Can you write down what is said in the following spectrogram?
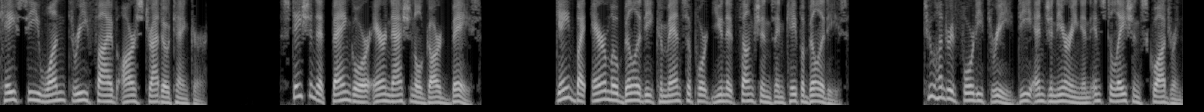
KC-135R Stratotanker. Stationed at, Bangor Air National Guard Base. Gained by, Air Mobility Command Support Unit functions and capabilities 243d Engineering and Installation Squadron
